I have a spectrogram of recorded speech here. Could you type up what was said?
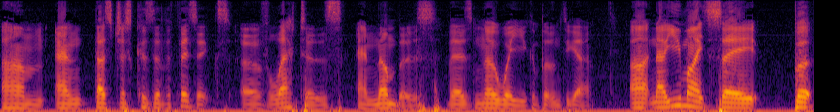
Um, and that's just because of the physics of letters and numbers. There's no way you can put them together. Uh, now you might say, but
